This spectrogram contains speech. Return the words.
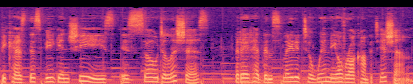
because this vegan cheese is so delicious that it had been slated to win the overall competition.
